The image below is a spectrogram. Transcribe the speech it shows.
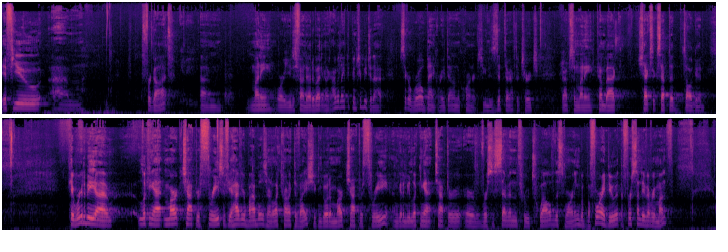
If you um, forgot um, money or you just found out about it, you're like, I would like to contribute to that. It's like a Royal Bank right down in the corner. So you can just zip there after church, grab some money, come back, checks accepted, it's all good. Okay, we're going to be uh, looking at Mark chapter 3. So if you have your Bibles or an electronic device, you can go to Mark chapter 3. I'm going to be looking at chapter or verses 7 through 12 this morning. But before I do it, the first Sunday of every month,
